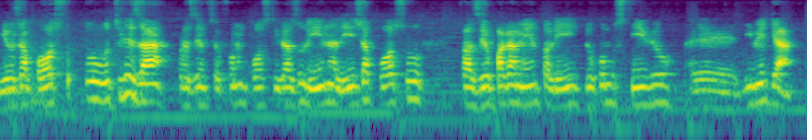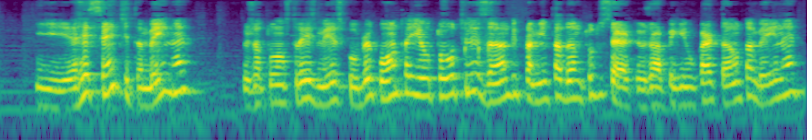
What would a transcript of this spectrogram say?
e eu já posso utilizar, por exemplo, se eu for num posto de gasolina ali, já posso fazer o pagamento ali do combustível é, de imediato. E é recente também, né? Eu já estou há uns três meses o Uber Conta e eu estou utilizando e para mim está dando tudo certo. Eu já peguei o cartão também, né?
